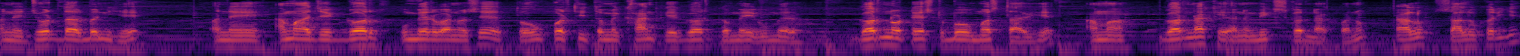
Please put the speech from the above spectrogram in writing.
અને જોરદાર બની છે. અને આમાં જે ગર ઉમેરવાનો છે, તો ઉપરથી તમે ખાંડ કે ગર ગમે ઉમેરો. ગરનો ટેસ્ટ બહુ મસ્ત આવી છે. આમાં ગર નાખી અને મિક્સ કરી નાખવાનું. ચાલો, ચાલુ કરીએ.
